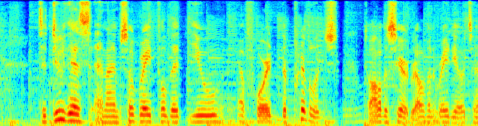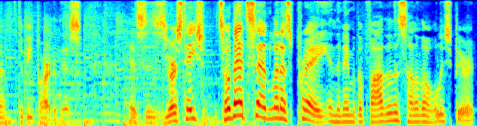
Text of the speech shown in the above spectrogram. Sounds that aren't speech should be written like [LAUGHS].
to do this, and I'm so grateful that you afford the privilege to all of us here at Relevant Radio to, to be part of this. This is your station. So that said, let us pray in the name of the Father, the Son, and the Holy Spirit.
